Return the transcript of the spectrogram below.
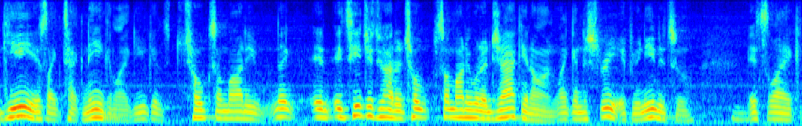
gi is like technique. Like you can choke somebody. Like it, it teaches you how to choke somebody with a jacket on, like in the street if you needed to. Mm. It's like,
